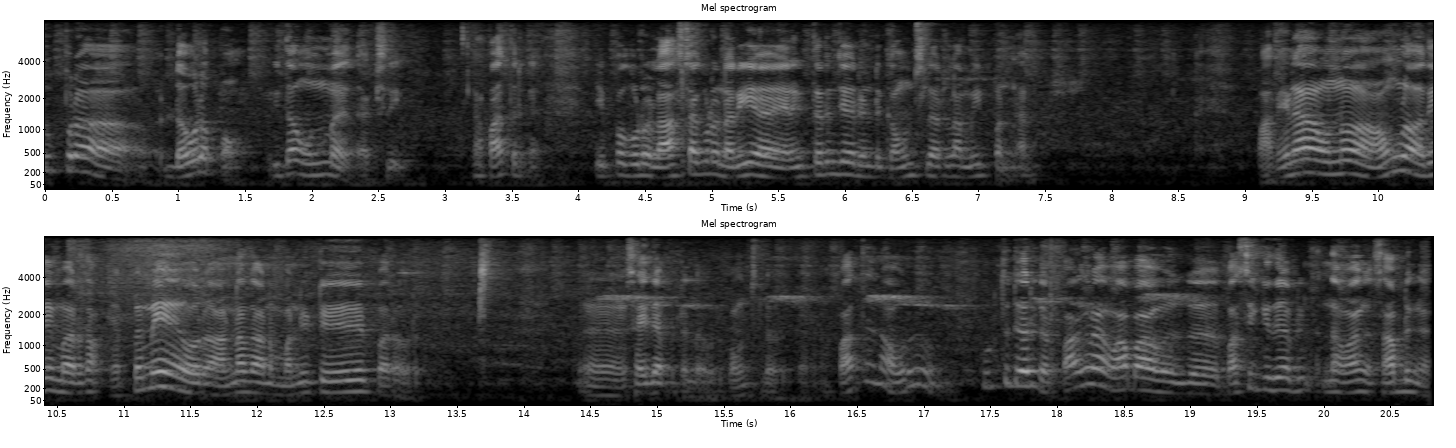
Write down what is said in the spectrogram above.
சூப்பராக டெவலப் ஆகும். இதுதான் உண்மை ஆக்சுவலி நான் பார்த்துருக்கேன். இப்போ கூட லாஸ்ட்டாக கூட நிறைய எனக்கு தெரிஞ்ச ரெண்டு கவுன்சிலர்லாம் மீட் பண்ணேன் பார்த்தீங்கன்னா ஒன்றும் அவங்களும் அதே மாதிரி தான் எப்பவுமே ஒரு அன்னதானம் பண்ணிகிட்டே இருப்பார் அவர். சைதாப்பேட்டையில் ஒரு கவுன்சிலர் இருக்கார். பார்த்தேன் நான் அவரு கொடுத்துட்டே இருக்கார். பாருங்க வாப்பா அவருக்கு பசிக்குது அப்படின்னு நான் வாங்க சாப்பிடுங்க.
